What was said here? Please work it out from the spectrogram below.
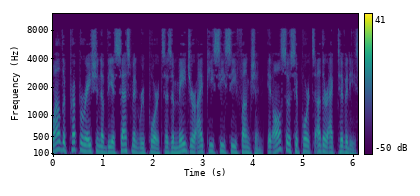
While the preparation of the assessment reports is a major IPCC function, it also supports other activities,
